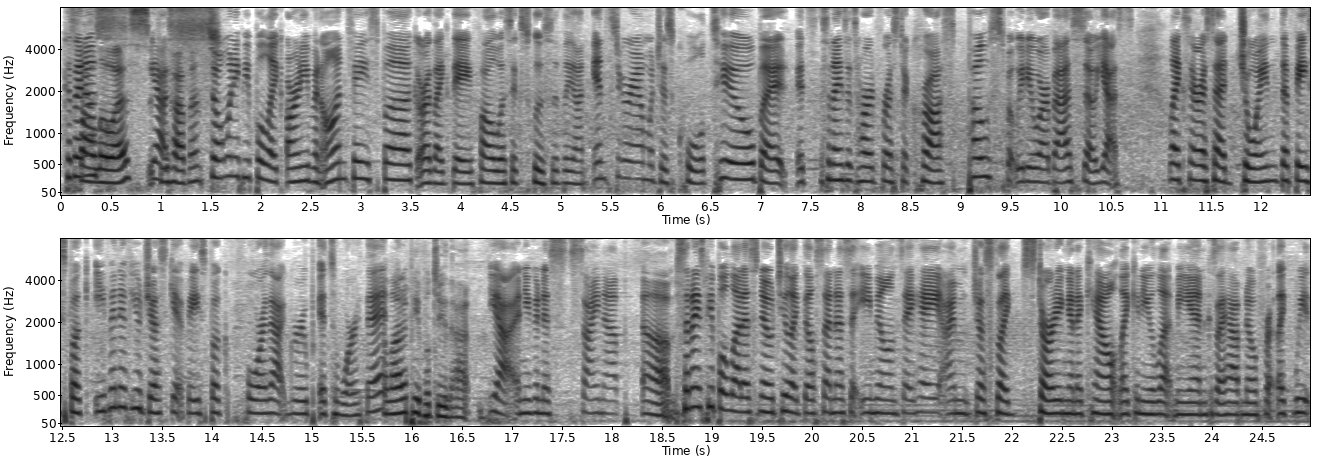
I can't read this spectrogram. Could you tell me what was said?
Because I know follow us if yeah, you haven't. So many people like aren't even on Facebook or like they follow us exclusively on Instagram, which is cool too. But it's sometimes it's hard for us to cross post, but we do our best. So yes, like Sarah said, join the Facebook. Even if you just get Facebook for that group, it's worth it. a lot of people do that. Yeah, and you can just sign up. Um, sometimes people let us know too. Like they'll send us an email and say, "Hey, I'm just like starting an account. Like, can you let me in? Because I have no friend. Like, we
